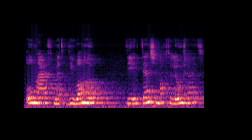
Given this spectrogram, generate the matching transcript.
Om maar met die wanhoop, die intense machteloosheid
